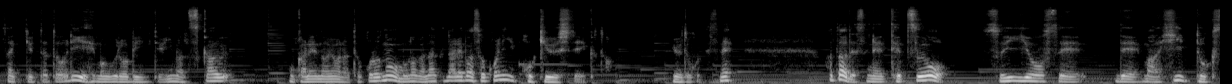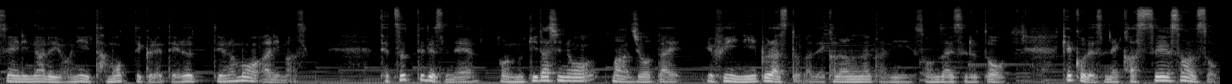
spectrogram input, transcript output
さっき言った通り、ヘモグロビンっていう今使うお金のようなところのものがなくなれば、そこに補給していくというところですね。あとはですね、鉄を水溶性で、まあ、非毒性になるように保ってくれてるっていうのもあります。鉄ってですね、このむき出しの、まあ、状態、FE2 プラスとかで体の中に存在すると、結構ですね、活性酸素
